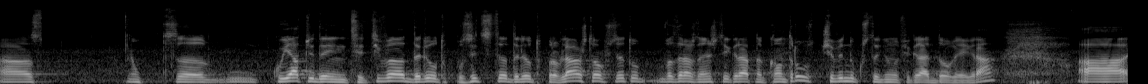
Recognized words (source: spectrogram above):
а, от а, която и да е инициатива, дали от опозицията, дали от управляваща, общо взето Възраждане ще играят на контра. Очевидно Костадинов играе дълга игра. А,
